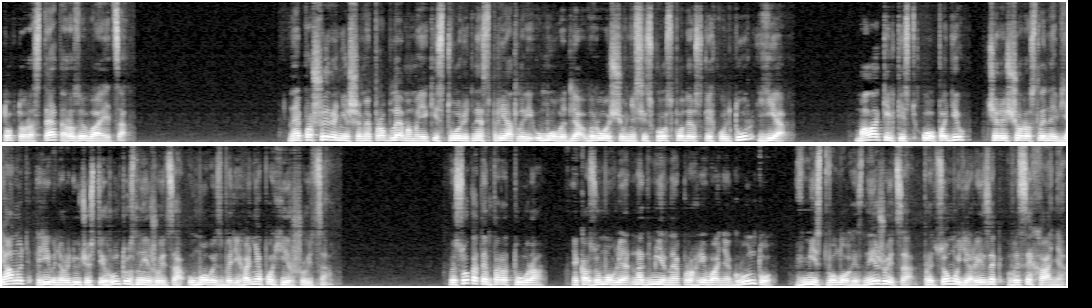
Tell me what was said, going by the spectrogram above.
тобто росте та розвивається. Найпоширенішими проблемами, які створюють несприятливі умови для вирощування сільськогосподарських культур, є мала кількість опадів, через що рослини в'януть, рівень родючості ґрунту знижується, умови зберігання погіршуються. Висока температура, яка зумовлює надмірне прогрівання ґрунту, вміст вологи знижується, при цьому є ризик висихання.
